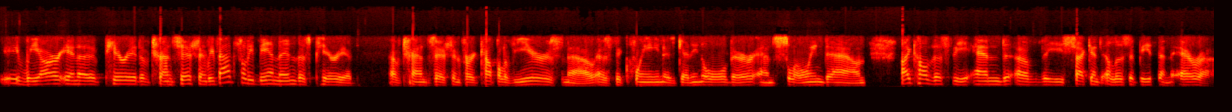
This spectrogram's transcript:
We are in a period of transition. We've actually been in this period of transition for a couple of years now as the Queen is getting older and slowing down. I call this the end of the second Elizabethan era.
